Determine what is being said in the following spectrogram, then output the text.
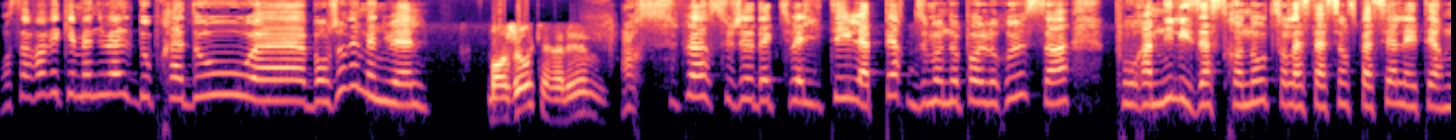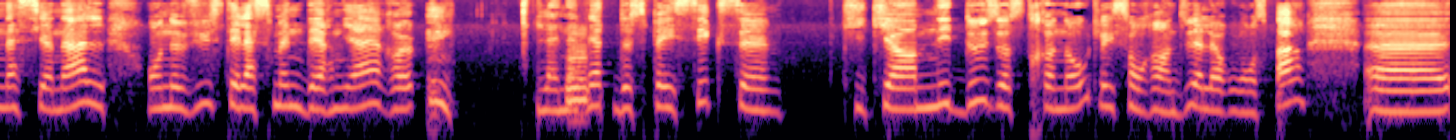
On s'en va avec Emmanuel Doprado. Euh, bonjour Emmanuel. Bonjour Caroline. Alors super sujet d'actualité, la perte du monopole russe hein, pour amener les astronautes sur la station spatiale internationale. On a vu, c'était la semaine dernière, euh, la navette de SpaceX. Euh, qui, qui, a amené deux astronautes, là, ils sont rendus à l'heure où on se parle. Euh,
